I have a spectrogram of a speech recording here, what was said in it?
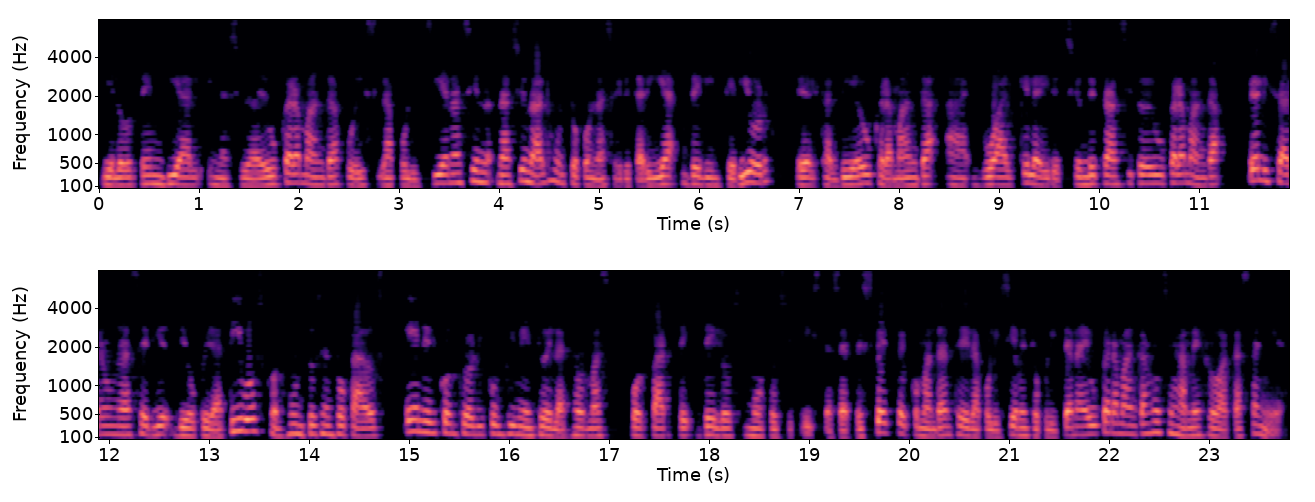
y el orden vial en la ciudad de Bucaramanga, pues la Policía Nacional junto con la Secretaría del Interior de la Alcaldía de Bucaramanga, igual que la Dirección de Tránsito de Bucaramanga, realizaron una serie de operativos conjuntos enfocados en el control y cumplimiento de las normas por parte de los motociclistas. Al respecto, el comandante de la Policía Metropolitana de Bucaramanga, José James Roa Castañeda.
